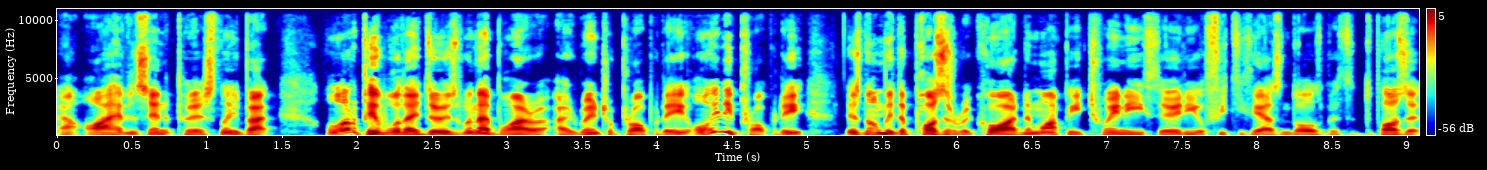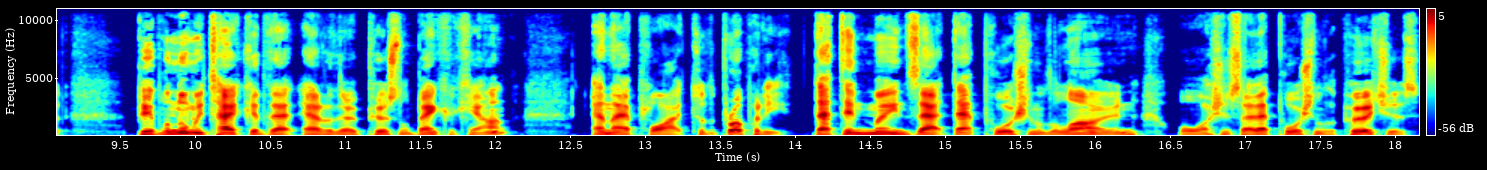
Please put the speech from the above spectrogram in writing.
Uh, I haven't seen it personally, but a lot of people, what they do is when they buy a, a rental property or any property, there's normally a deposit required. And it might be 20 30 or $50,000 worth of deposit. People normally take that out of their personal bank account and they apply it to the property. That then means that that portion of the loan, or I should say that portion of the purchase,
